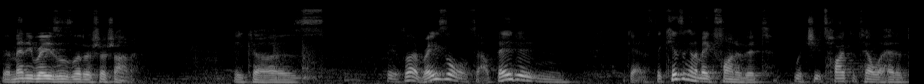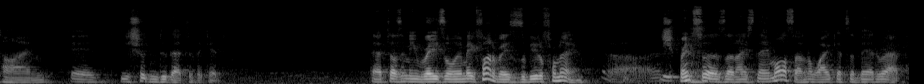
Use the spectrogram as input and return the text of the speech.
There are many Razels that are Shoshana because it's Razel. It's outdated and again, if the kids are going to make fun of it, which it's hard to tell ahead of time, it, you shouldn't do that to the kid. That doesn't mean Razel will make fun of Razel. is a beautiful name. Uh, Sprinza is a nice name also. I don't know why it gets a bad rap.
